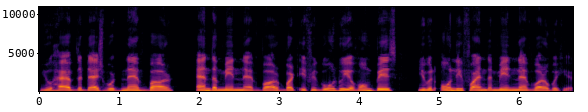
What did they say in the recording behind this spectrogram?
you have the dashboard nav bar and the main navbar. But if you go to your home page, you will only find the main navbar over here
